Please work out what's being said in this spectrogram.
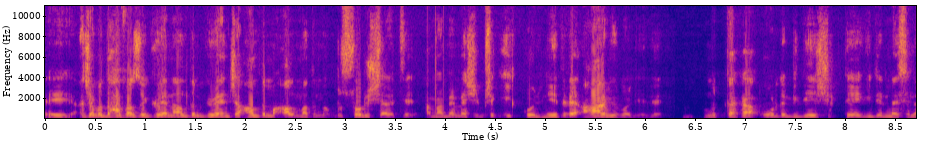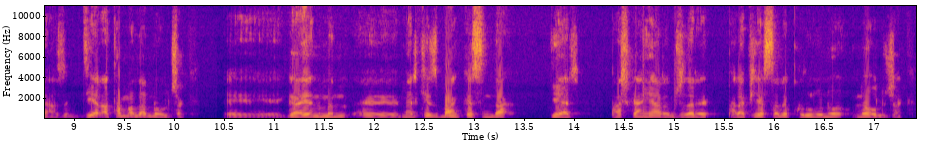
Ee, acaba daha fazla güven aldım, güvence aldı mı almadı mı? Bu soru işareti. Ama Mehmet Şimşek ilk golünü yedi ve ağır bir gol yedi. Mutlaka orada bir değişikliğe gidilmesi lazım. Diğer atamalar ne olacak? Ee, Gaye Hanım'ın e, Merkez Bankası'nda diğer başkan yardımcıları, para piyasaları kurulu ne olacak?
